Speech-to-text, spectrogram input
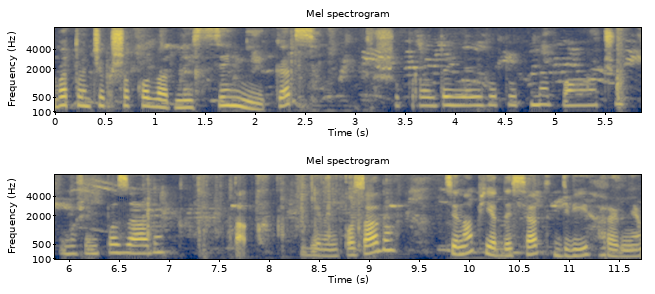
Батончик шоколадний Снікерс. Що правда, я його тут не бачу. Може він позаду. Так, є він позаду. Ціна 52 гривні.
